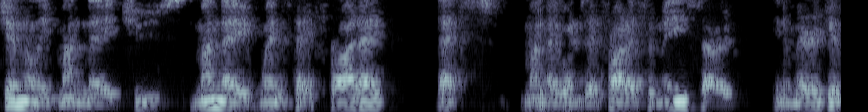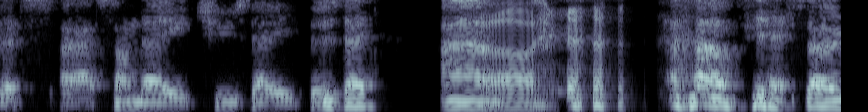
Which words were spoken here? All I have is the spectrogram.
generally, Monday, Tuesday, Monday, Wednesday, Friday. That's Monday, Wednesday, Friday for me. So in America, that's uh, Sunday, Tuesday, Thursday. Um, oh. um, yeah, so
